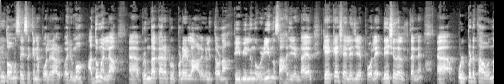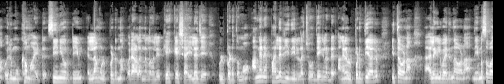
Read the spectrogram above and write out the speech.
എം തോമസ് ഐസക്കിനെ പോലെ ഒരാൾ വരുമോ? അതുമല്ല ബൃന്ദാക്കാരട്ട് ഉൾപ്പെടെയുള്ള ആളുകൾ ഇത്തവണ പി ബിയിൽ നിന്ന് ഒഴിയുന്ന സാഹചര്യം ഉണ്ടായാൽ കെ കെ ശൈലജയെ പോലെ ദേശീയതലത്തിൽ തന്നെ ഉൾപ്പെടുത്താവുന്ന ഒരു മുഖമായിട്ട് സീനിയോറിറ്റിയും എല്ലാം ഉൾപ്പെടുന്ന ഒരാൾ എന്നുള്ള നിലയിൽ കെ കെ ശൈലജയെ ഉൾപ്പെടുത്തുമോ? അങ്ങനെ പല രീതിയിലുള്ള ചോദ്യങ്ങളുണ്ട്. അങ്ങനെ ഉൾപ്പെടുത്തിയാലും ഇത്തവണ അല്ലെങ്കിൽ വരുന്നവണ നിയമസഭാ നിയമസഭാ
